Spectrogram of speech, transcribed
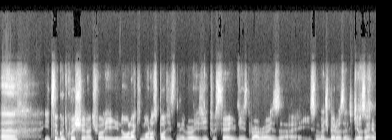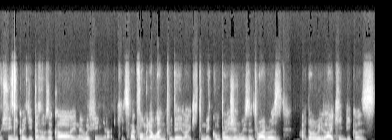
Uh, it's a good question actually. You know, like in motorsport, it's never easy to say this driver is uh, is much better than the other and everything because it depends on the car and everything. Like it's like Formula One today. Like to make comparison with the drivers, I don't really like it because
